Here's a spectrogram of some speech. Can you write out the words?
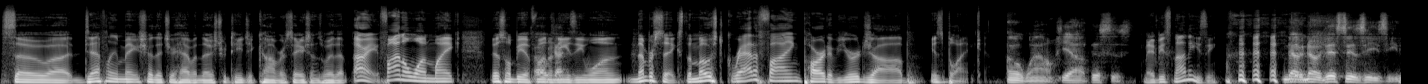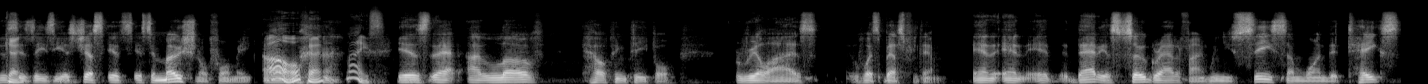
So uh, definitely make sure that you're having those strategic conversations with it. All right, final one, Mike. This will be a fun and easy one. Number six: the most gratifying part of your job is blank. Oh, wow. Yeah. This is, Maybe it's not easy. no, no, this is easy. This Okay. is easy. It's just, it's, it's emotional for me. oh, Um, okay, nice. is that I love helping people realize what's best for them. And and it, that is so gratifying when you see someone that takes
